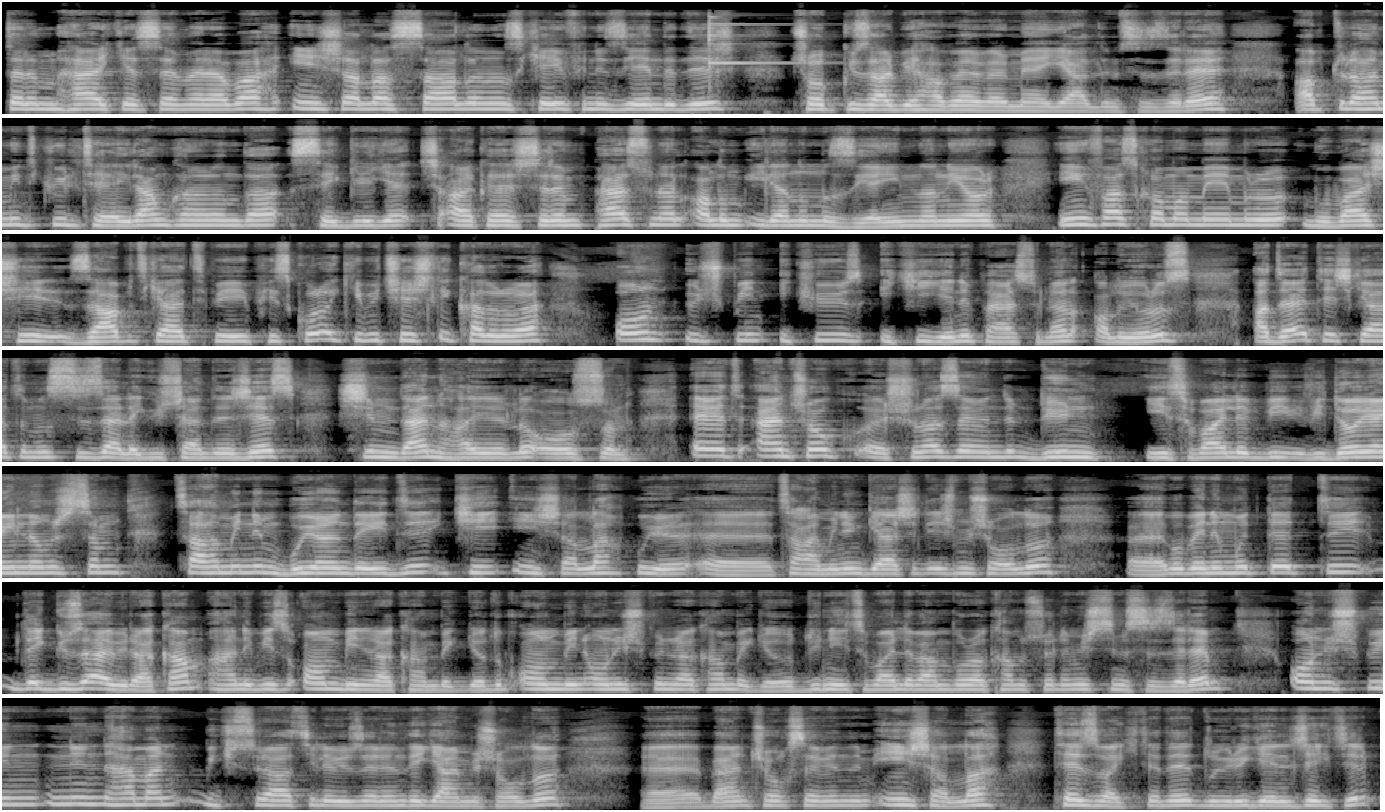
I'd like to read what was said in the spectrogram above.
Dostlarım herkese merhaba. İnşallah sağlığınız, keyfiniz yerindedir. Çok güzel bir haber vermeye geldim sizlere. Abdülhamit Gül Telegram kanalında sevgili genç arkadaşlarım personel alım ilanımız yayınlanıyor. İnfaz kurama memuru, mübaşir, zabit katibi, psikolog gibi çeşitli kadrolara 13.202 yeni personel alıyoruz. Adalet Teşkilatımız sizlerle güçlendireceğiz. Şimdiden hayırlı olsun. Evet en çok e, şuna sevindim. Dün itibariyle bir video yayınlamıştım. Tahminim bu yöndeydi ki inşallah bu e, tahminim gerçekleşmiş oldu. E, bu beni mutlu etti. Bir de güzel bir rakam. Hani biz 10.000 rakam bekliyorduk. 10.000 13.000 rakam bekliyorduk. Dün itibariyle ben bu rakamı söylemiştim sizlere. 13.000'in hemen bir küsuratiyle üzerinde gelmiş oldu. E, ben çok sevindim. İnşallah tez vakitte de duyuru gelecektir.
